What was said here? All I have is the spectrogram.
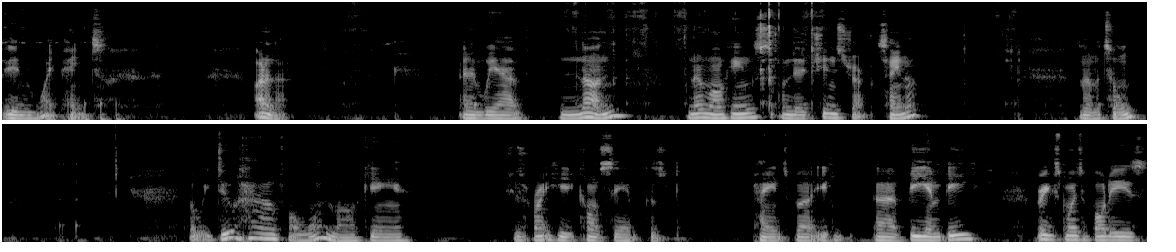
in white paint. I don't know. And then we have none, no markings on the chin strap retainer. None at all. But we do have a one marking is right here. You can't see it because the paint, but you can uh, BMB Briggs Motor Bodies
